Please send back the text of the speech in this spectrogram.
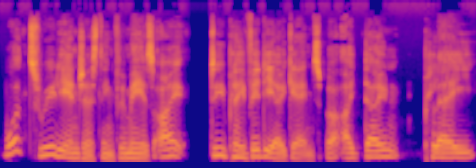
What's really interesting for me is I do play video games, but I don't play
